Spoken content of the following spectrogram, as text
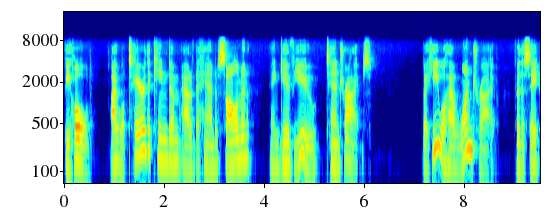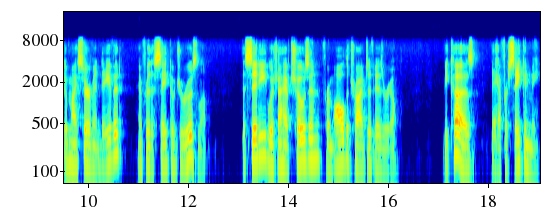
Behold, I will tear the kingdom out of the hand of Solomon, and give you ten tribes. But he will have one tribe for the sake of my servant David, and for the sake of Jerusalem the city which I have chosen from all the tribes of Israel, because they have forsaken me,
